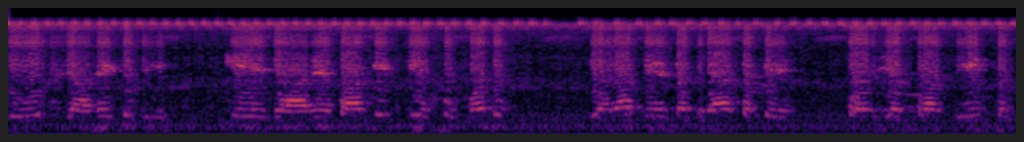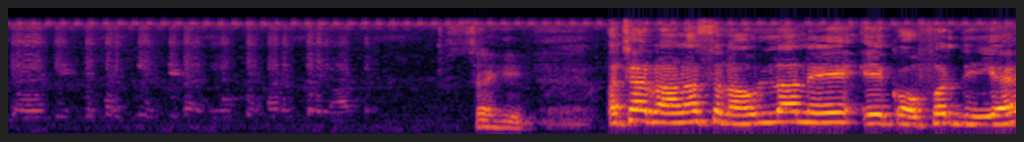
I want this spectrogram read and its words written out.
दूर जाने के लिए किए जा रहे हैं, ताकि ये हुकूमत ज़्यादा देर तक रह सके और ये दीन बचाओ जिससे तरक्की सीधा मुल्क को फ़र्क करवा सके। सही। अच्छा राणा सनाउल्ला ने एक ऑफ़र दी है।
